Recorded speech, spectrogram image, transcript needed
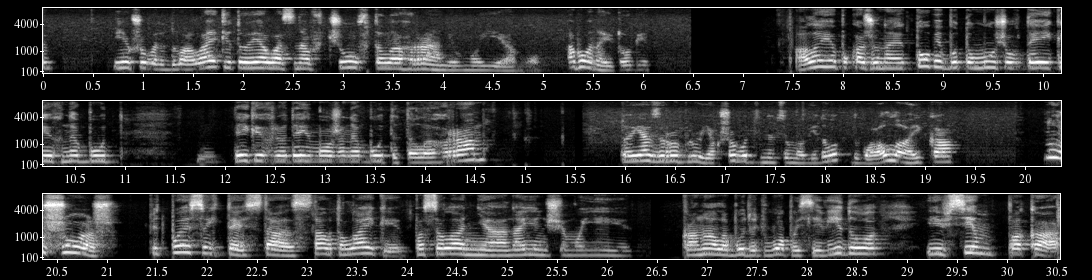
якщо буде два лайки, то я вас навчу в телеграмі в моєму або на Ютубі. Але я покажу на Ютубі, бо тому що в деяких не буде. Деяких людей може не бути телеграм. То я зроблю, якщо буде на цьому відео, два лайка. Ну що ж, підписуйтесь та ставте лайки. Посилання на інші мої канали будуть в описі відео. І всім пока!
